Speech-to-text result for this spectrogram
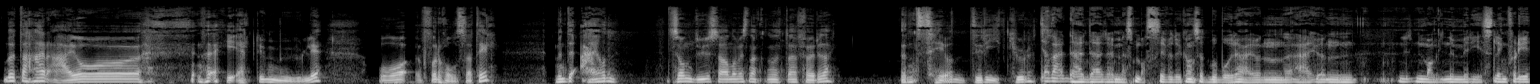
Og dette her er jo Det er helt umulig å forholde seg til. Men det er jo, som du sa når vi snakket om dette her før i dag, den ser jo dritkul ut. Ja, det er, det, er, det mest massive du kan sette på bordet, er jo en, er jo en Magnum Riesling. Fordi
